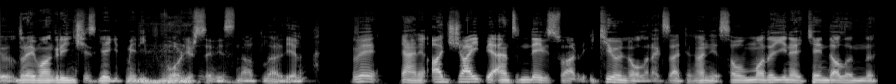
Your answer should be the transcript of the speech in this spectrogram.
e, Draymond Green çizgiye gitmediği bir Warriors seviyesinde attılar diyelim. Ve yani acayip bir Anthony Davis vardı. İki yönlü olarak zaten hani savunmada yine kendi alanını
